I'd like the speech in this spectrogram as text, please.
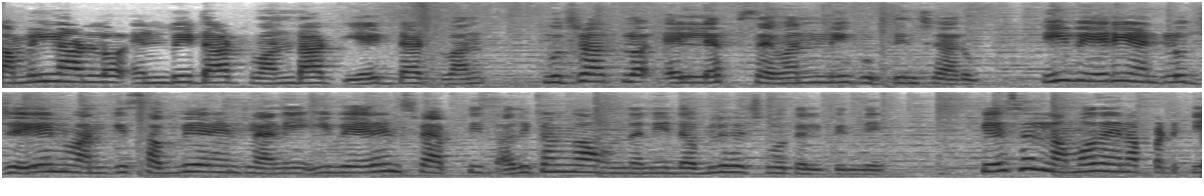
తమిళనాడులో NB dot one dot eight dot one గుజరాత్లో ఎల్ఎఫ్ సెవెన్ని గుర్తించారు. ఈ వేరియంట్లు జేఎన్ వన్కి సబ్ వేరియంట్లని ఈ వేరియంట్స్ వ్యాప్తి అధికంగా ఉందని డబ్ల్యూహెచ్ఓ తెలిపింది. కేసులు నమోదైనప్పటికీ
